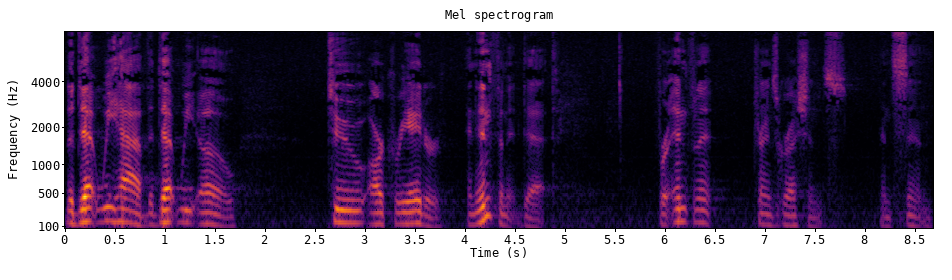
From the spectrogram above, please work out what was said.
the debt we have, the debt we owe to our Creator, an infinite debt for infinite transgressions and sin.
